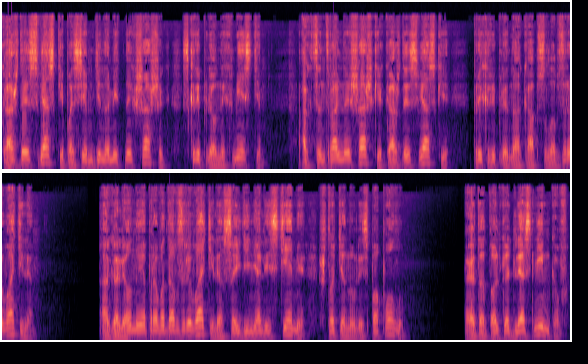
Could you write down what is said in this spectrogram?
Каждой связке по семь динамитных шашек, скрепленных вместе, а к центральной шашке каждой связки прикреплена капсула взрывателя. Оголенные провода взрывателя соединялись с теми, что тянулись по полу. «Это только для снимков»,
